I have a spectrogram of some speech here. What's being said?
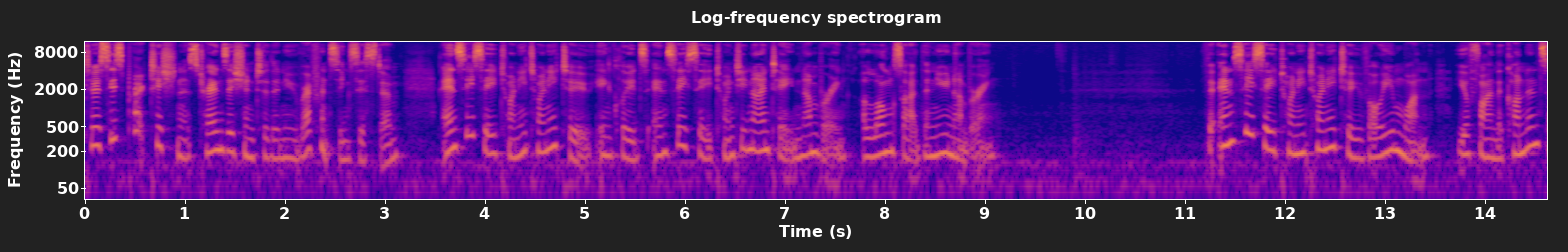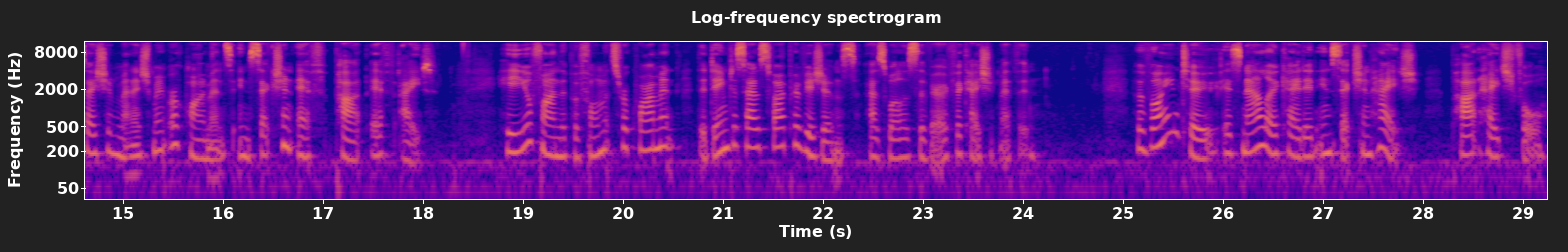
To assist practitioners transition to the new referencing system, NCC 2022 includes NCC 2019 numbering alongside the new numbering. For NCC 2022 Volume 1, you'll find the condensation management requirements in Section F, Part F8. Here you'll find the performance requirement, the deemed to satisfy provisions, as well as the verification method. For Volume 2, it's now located in Section H, Part H4,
